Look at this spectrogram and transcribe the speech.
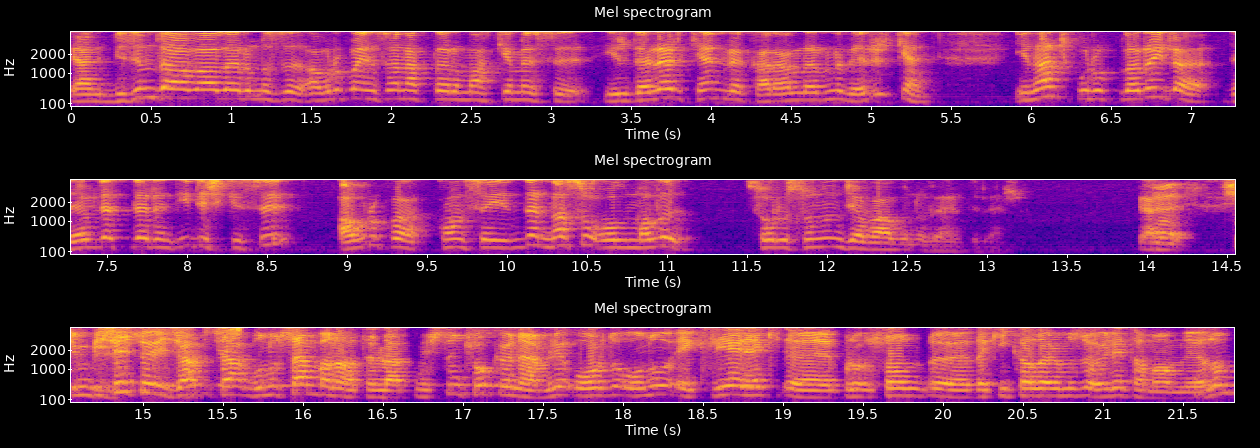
Yani bizim davalarımızı Avrupa İnsan Hakları Mahkemesi irdelerken ve kararlarını verirken inanç gruplarıyla devletlerin ilişkisi Avrupa Konseyi'nde nasıl olmalı sorusunun cevabını verdiler. Yani, evet. Şimdi bir şey söyleyeceğim. Sen bunu sen bana hatırlatmıştın. Çok önemli. Orada onu ekleyerek e, son e, dakikalarımızı öyle tamamlayalım.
